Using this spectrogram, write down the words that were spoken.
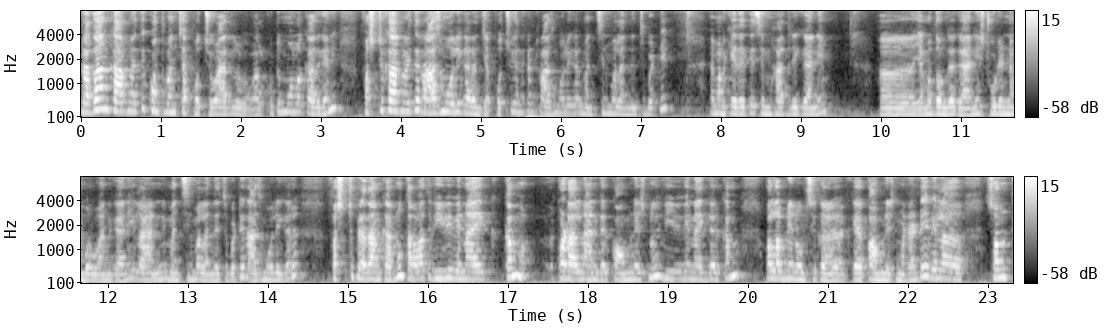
ప్రధాన కారణం అయితే కొంతమంది చెప్పొచ్చు. వాళ్ళు వాళ్ళ కుటుంబంలో కాదు కానీ ఫస్ట్ కారణం అయితే రాజమౌళి గారు అని చెప్పొచ్చు. ఎందుకంటే రాజమౌళి గారు మంచి సినిమాలు అందించబట్టి మనకి ఏదైతే సింహాద్రి కానీ యమదొంగ కానీ స్టూడెంట్ నెంబర్ వన్ కానీ ఇలా అన్ని మంచి సినిమాలు అందించబట్టి రాజమౌళి గారు ఫస్ట్ ప్రధాన కారణం. తర్వాత వివి వినాయకం కొడాలి నాన్నగారి కాంబినేషను వివి వినాయక్ గారి కమ్ వల్లభనేని వంశీ కాంబినేషన్ అనమాట అంటే వీళ్ళ సొంత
